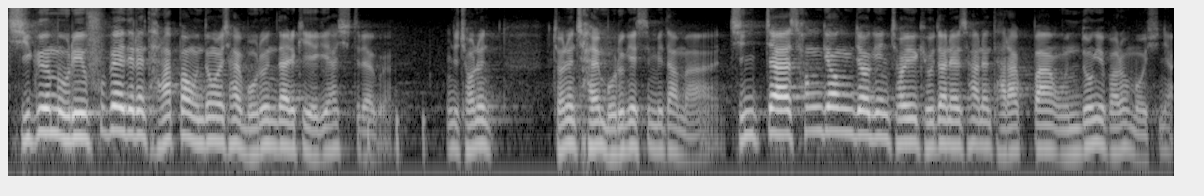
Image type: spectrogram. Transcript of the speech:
지금 우리 후배들은 다락방 운동을 잘 모른다 이렇게 얘기하시더라고요. 근데 저는 저는 잘 모르겠습니다만 진짜 성경적인 저희 교단에서 하는 다락방 운동이 바로 무엇이냐?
